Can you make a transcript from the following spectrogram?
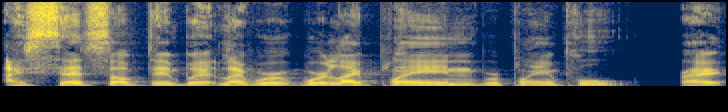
I said something, but like we're we're like playing we're playing pool, right?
